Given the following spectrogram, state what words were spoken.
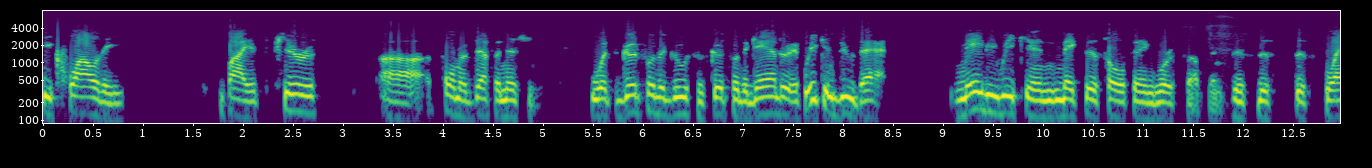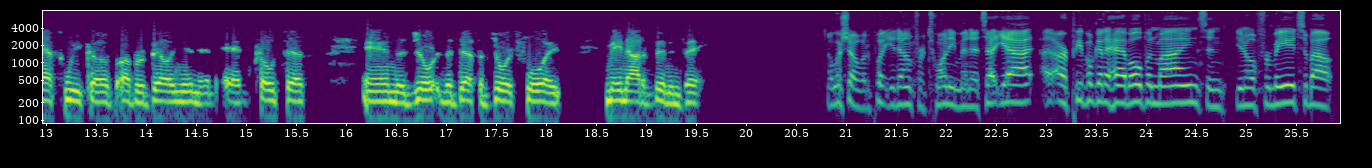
equality by its purest uh, form of definition. What's good for the goose is good for the gander. If we can do that, maybe we can make this whole thing worth something. This this this last week of, of rebellion and, and protest and the the death of George Floyd may not have been in vain. I wish I would have put you down for 20 minutes. Uh, yeah, are people going to have open minds? And you know, for me, it's about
